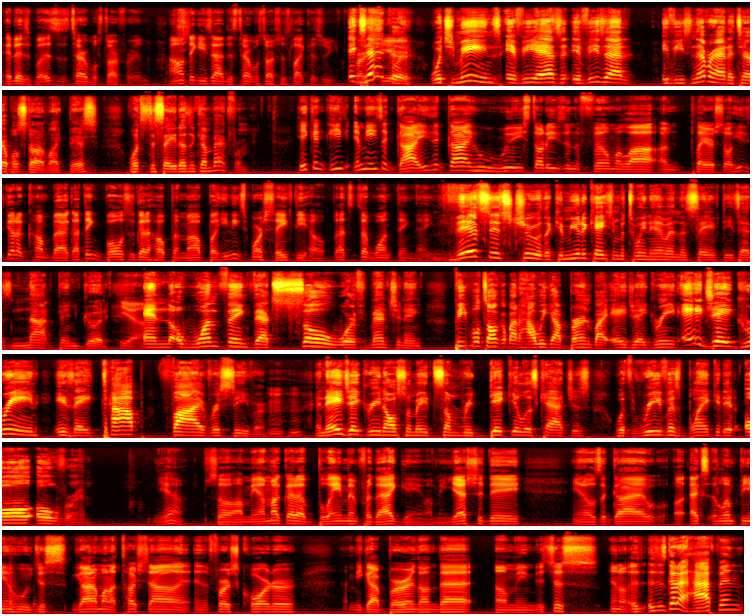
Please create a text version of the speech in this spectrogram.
It is, but this is a terrible start for him. I don't think he's had this terrible start since like his first Exactly. year. Which means if he hasn't, if he's had if he's never had a terrible start like this, what's to say he doesn't come back from it? He can. He. I mean, he's a guy. He's a guy who really studies in the film a lot on players. So he's gonna come back. I think Bowles is gonna help him out, but he needs more safety help. That's the one thing that he needs. This is true. The communication between him and the safeties has not been good. Yeah. And the one thing that's so worth mentioning, people talk about how we got burned by AJ Green. AJ Green is a top five receiver. Mm-hmm. And AJ Green also made some ridiculous catches with Revis blanketed all over him. Yeah. So I mean, I'm not gonna blame him for that game. I mean, yesterday, you know, it was a guy, ex Olympian, who just got him on a touchdown in the first quarter. I mean, he got burned on that. I mean, it's just you know, it, it's gonna happen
